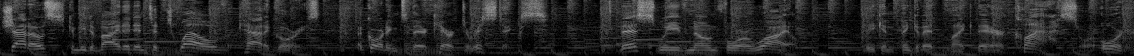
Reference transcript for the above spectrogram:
Shadows can be divided into 12 categories, according to their characteristics. This we've known for a while. We can think of it like their class or order.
